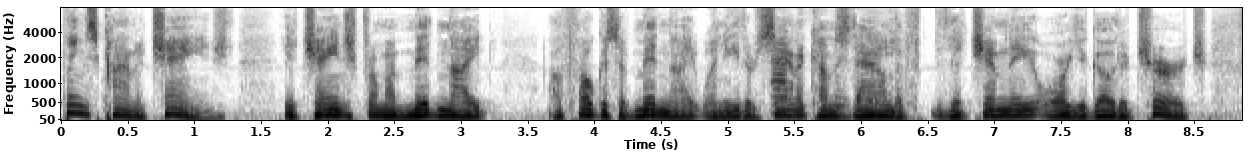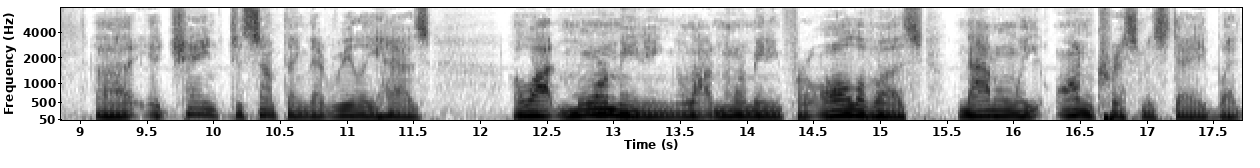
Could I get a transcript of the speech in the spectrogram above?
things kind of changed. It changed from a midnight, a focus of midnight when either Santa Absolutely. comes down the, the chimney or you go to church. Uh, it changed to something that really has a lot more meaning, a lot more meaning for all of us, not only on Christmas Day, but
